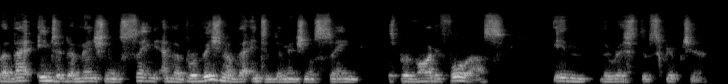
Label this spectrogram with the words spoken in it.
But that interdimensional scene and the provision of that interdimensional scene is provided for us in the rest of Scripture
